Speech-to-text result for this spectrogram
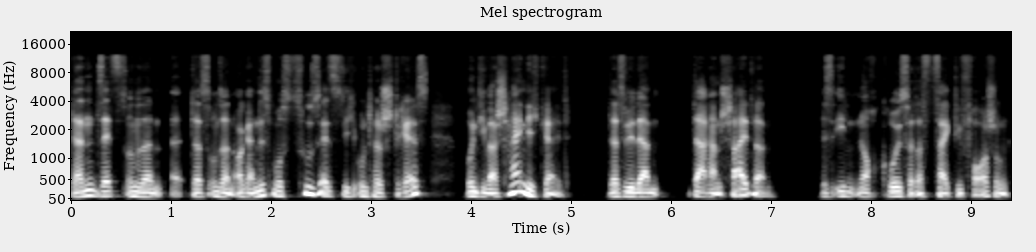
dann setzt unseren, äh, das unseren Organismus zusätzlich unter Stress und die Wahrscheinlichkeit, dass wir dann daran scheitern, ist eben noch größer. Das zeigt die Forschung,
